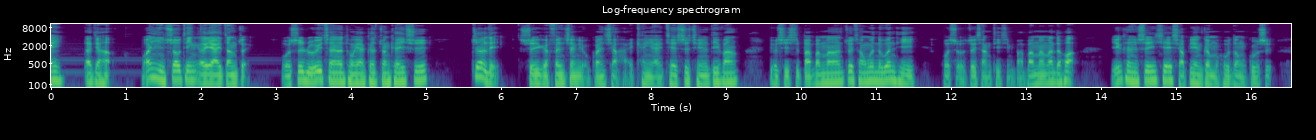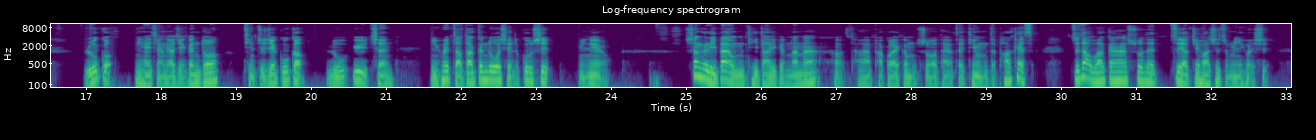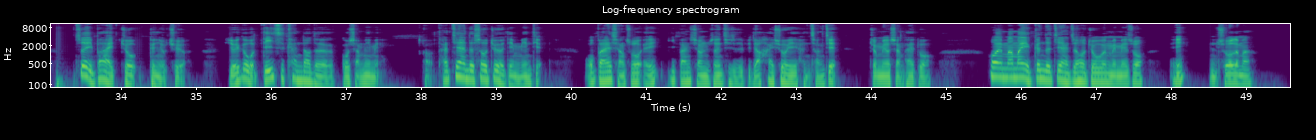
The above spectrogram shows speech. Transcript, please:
嗨，大家好，欢迎收听《儿牙一张嘴》，我是卢玉成儿童牙科专科医师。这里是一个分享有关小孩看牙一切事情的地方，尤其是爸爸妈妈最常问的问题，或是我最常提醒爸爸妈妈的话，也可能是一些小病人跟我们互动的故事。如果你还想了解更多，请直接 Google 卢玉成，你会找到更多我写的故事与内容。上个礼拜我们提到一个妈妈，好，她跑过来跟我们说，她有在听我们的 Podcast。知道我要跟他说的治疗计划是怎么一回事，这一拜就更有趣了。有一个我第一次看到的国小妹妹，哦，她进来的时候就有点腼腆。我本来想说，诶，一般小女生其实比较害羞，也很常见，就没有想太多。后来妈妈也跟着进来之后，就问妹妹说，诶，你说了吗？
